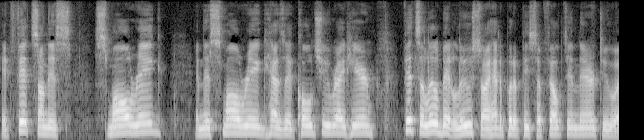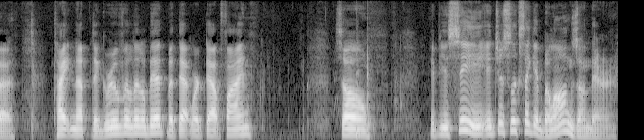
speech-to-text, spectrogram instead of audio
It fits on this small rig and this small rig has a cold shoe right here. Fits a little bit loose so I had to put a piece of felt in there to uh, tighten up the groove a little bit but that worked out fine. So if you see, it just looks like it belongs on there.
